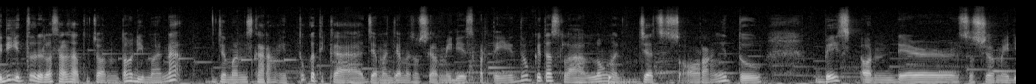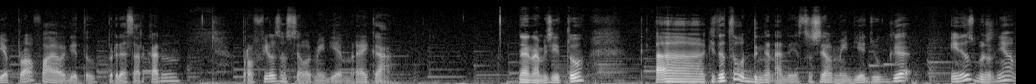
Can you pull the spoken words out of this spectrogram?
Jadi itu adalah salah satu contoh di mana zaman sekarang itu ketika zaman-zaman sosial media seperti ini tuh kita selalu ngejudge seseorang itu based on their social media profile gitu, berdasarkan profil sosial media mereka. Dan habis itu uh, kita tuh dengan adanya sosial media juga ini sebenarnya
